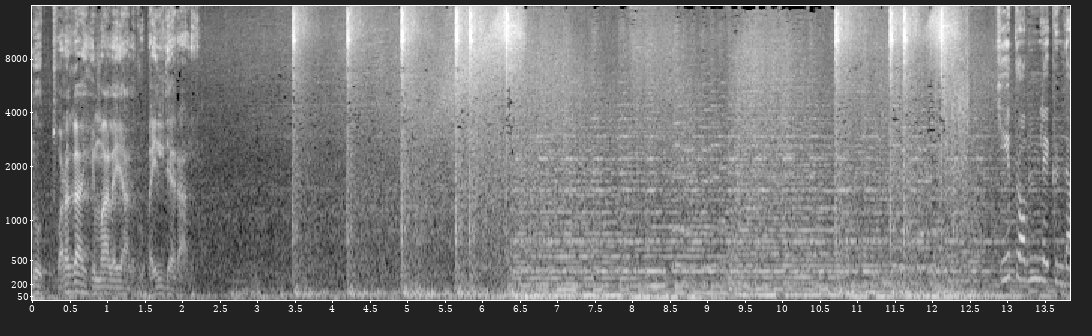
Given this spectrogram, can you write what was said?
నువ్వు త్వరగా హిమాలయాలకు బయలుదేరాలి. ప్రాబ్లం లేకుండా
